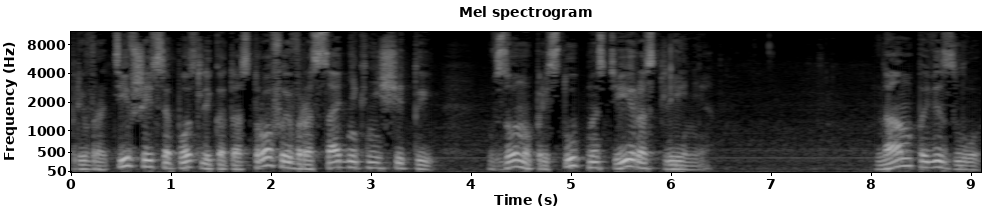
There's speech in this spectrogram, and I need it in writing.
превратившийся после катастрофы в рассадник нищеты, в зону преступности и растления. Нам повезло.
